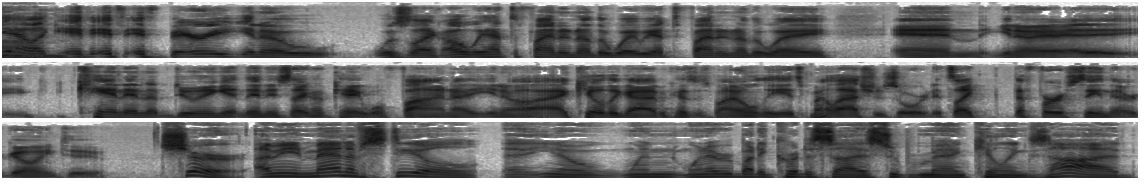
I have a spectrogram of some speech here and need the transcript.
yeah, like if, if if Barry, you know, was like, oh, we have to find another way, we have to find another way, and you know, uh, can't end up doing it. Then he's like, okay, well, fine, I you know, I kill the guy because it's my only, it's my last resort. It's like the first thing they're going to. Sure. I mean, Man of Steel. Uh, you know, when when everybody criticized Superman killing Zod,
